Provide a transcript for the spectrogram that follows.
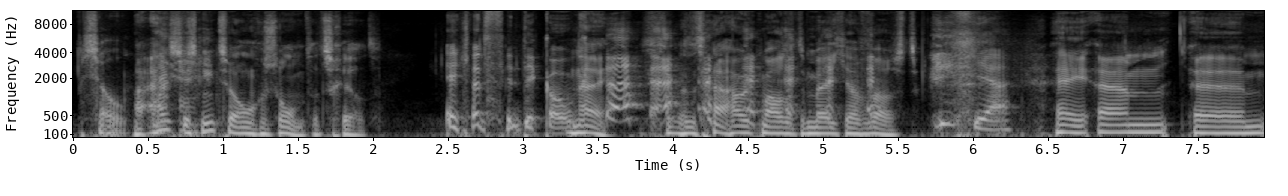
Zo. Maar ijs is niet zo ongezond, dat scheelt. Dat vind ik ook. Nee, daar hou ik me altijd een beetje aan vast. Ja. hey, ehm, ehm,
